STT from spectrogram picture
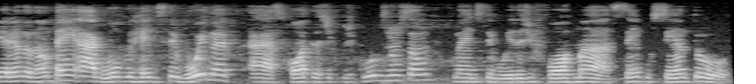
querendo ou não, tem a Globo redistribui, né? As cotas de, de clubes não são né, distribuídas de forma 100%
